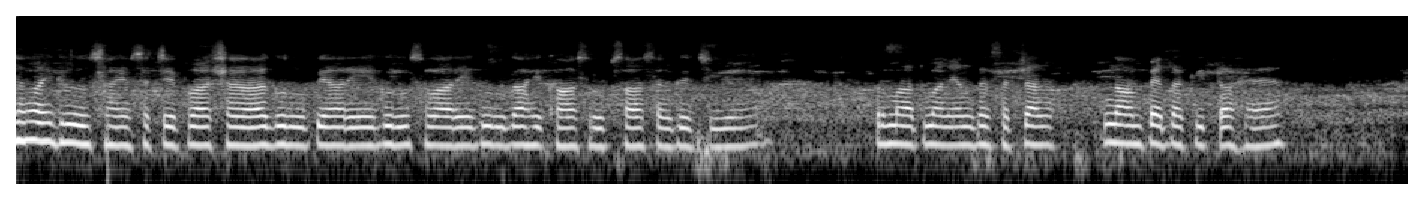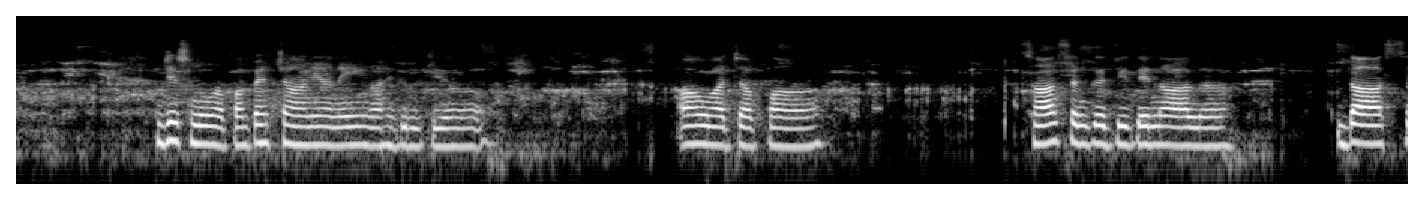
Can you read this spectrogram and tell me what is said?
ਵਾਹਿਗੁਰੂ ਸਾਹਿਬ, ਸੱਚੇ ਪਾਤਸ਼ਾਹ, ਗੁਰੂ ਪਿਆਰੇ, ਗੁਰੂ ਸਵਾਰੇ, ਗੁਰੂ ਦਾ ਹੀ ਖਾਸ ਰੂਪ ਸਾਧ ਸੰਗਤ ਜੀਓ ਪਰਮਾਤਮਾ ਨੇ ਅੰਦਰ ਸੱਚਾ ਨਾਮ ਪੈਦਾ ਕੀਤਾ ਹੈ, ਜਿਸ ਨੂੰ ਆਪਾਂ ਪਹਿਚਾਣਿਆ ਨਹੀਂ, ਵਾਹਿਗੁਰੂ ਜੀਓ ਆਓ ਅੱਜ ਆਪਾਂ ਸਾਧ ਸੰਗਤ ਜੀ ਦੇ ਨਾਲ ਦਾਸ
